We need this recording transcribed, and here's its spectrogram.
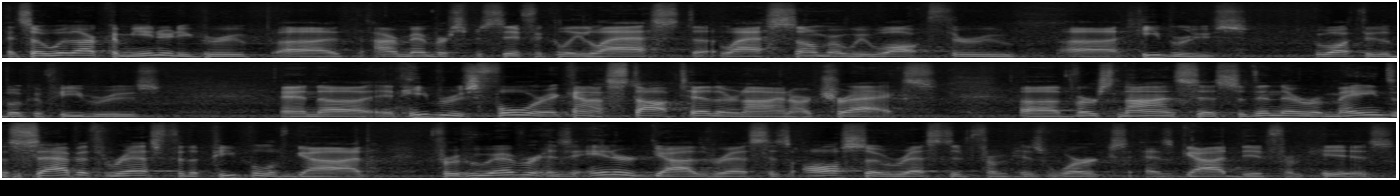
And so, with our community group, uh, I remember specifically last, uh, last summer we walked through uh, Hebrews. We walked through the book of Hebrews and uh, in Hebrews 4, it kind of stopped Heather and I in our tracks. Uh, verse 9 says, So then there remains a Sabbath rest for the people of God, for whoever has entered God's rest has also rested from his works as God did from his.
